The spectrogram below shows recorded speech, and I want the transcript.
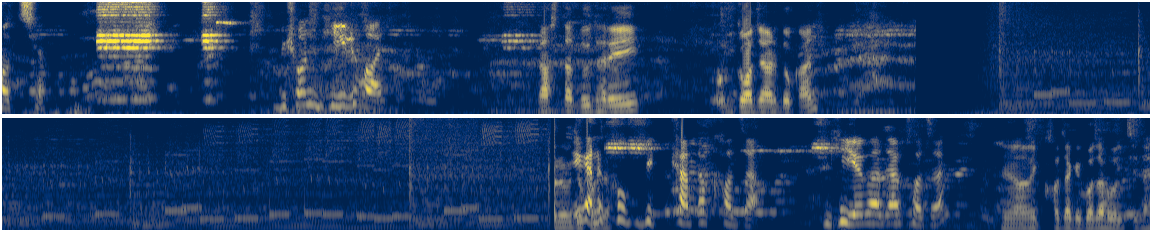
হচ্ছে। ভীষণ ভিড় হয়। রাস্তার দুই ধারেই গজার দোকান। এখানে খুব বিখ্যাত খজা। ঘিয়ে ভাজা খজা। হ্যাঁ, আমি খজাকে গজা বলছি না।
